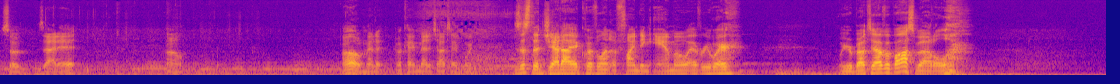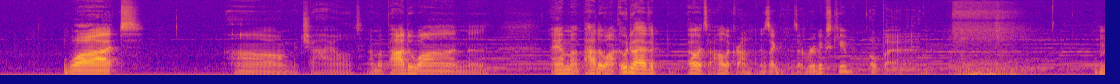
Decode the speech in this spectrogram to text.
So, is that it? Oh. Oh, meta. Okay, meditate point. Is this the Jedi equivalent of finding ammo everywhere? Well, you're about to have a boss battle. what? Oh, my child. I'm a Padawan. I am a Padawan. Ooh, do I have a... Oh, it's a holocron. It's like, is it Rubik's Cube? Open. Hmm.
